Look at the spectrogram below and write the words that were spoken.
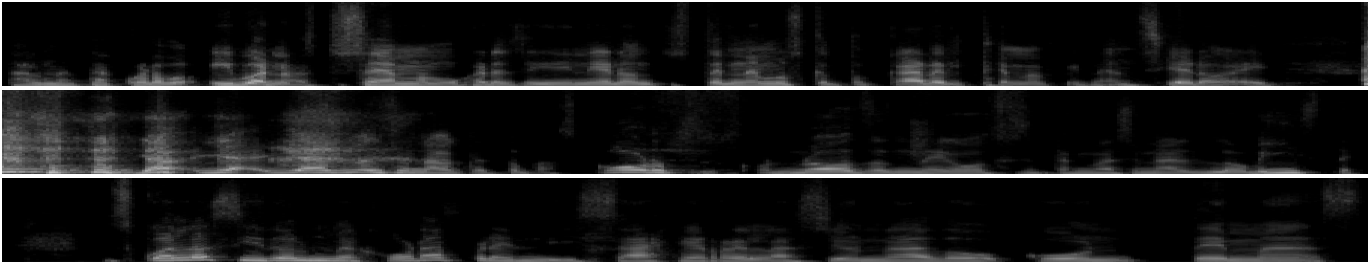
Totalmente de acuerdo. Y bueno, esto se llama Mujeres y Dinero, entonces tenemos que tocar el tema financiero. Y ya, ya, ya has mencionado que tomas cursos, conoces negocios internacionales, lo viste. ¿Cuál ha sido el mejor aprendizaje relacionado con temas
